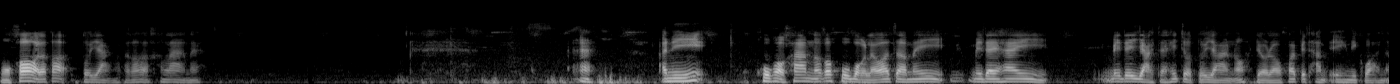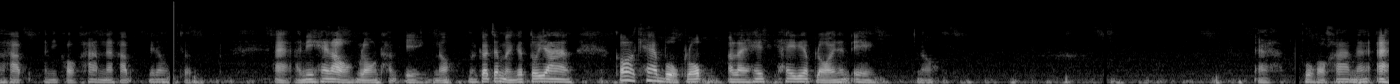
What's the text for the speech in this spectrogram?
หัวข้อแล้วก็ตัวอย่างแล้วก็ข้างล่างนะอะอันนี้ครูขอข้ามแล้วก็ครูบอกแล้วว่าจะไม่ไม่ได้ให้ไม่ได้อยากจะให้จดตัวอย่างเนาะเดี๋ยวเราค่อยไปทำเองดีกว่านะครับ อันนี้ขอข้ามนะครับ ไม่ต้องจดอะอันนี้ให้เราลองทำเองเนาะมันก็จะเหมือนกับตัวอย่าง ก็แค่บวกลบอะไรให้ให้เรียบร้อยนั่นเองเนาะอะค รูขอข้ามนะอะ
